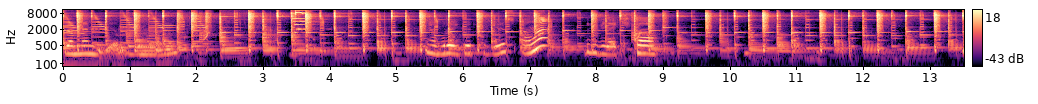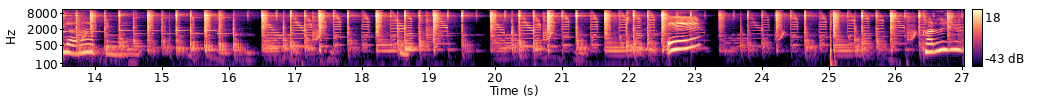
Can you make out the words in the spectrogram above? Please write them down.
Şuradan ben bir yıldızımı alayım. Ya burayı götüreceğiz Kardeşim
